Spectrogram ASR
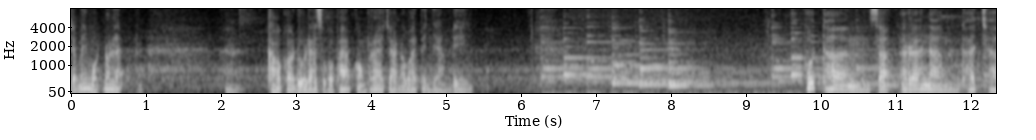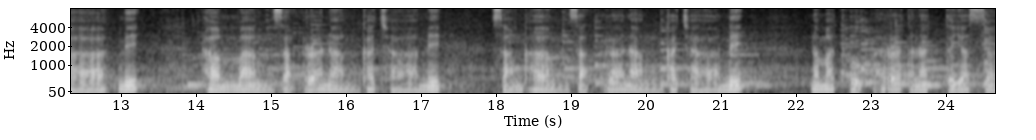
จะไม่หมดนั่นแหละ เขาก็ดูแลสุขภาพของพระอาจารย์เอาไว้เป็นอย่างดี พุทธังสรนังคัจฉามิธรรมังสรนังคัจฉามิ สังฆังสรนังคัจฉามิ นมัตถุรัตนัตยัสสะ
